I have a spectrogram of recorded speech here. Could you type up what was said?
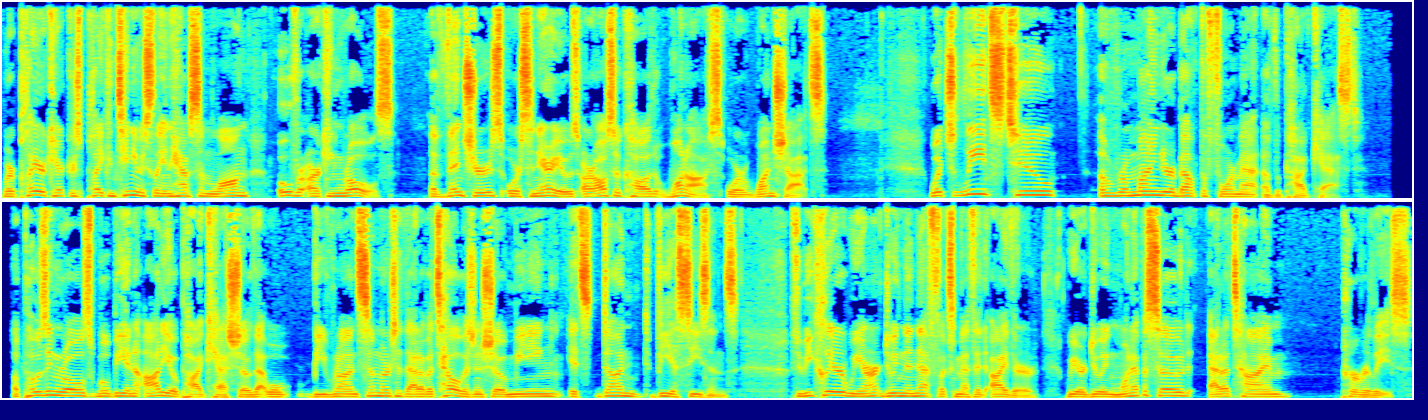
where player characters play continuously and have some long, overarching roles. Adventures or scenarios are also called one offs or one shots, which leads to a reminder about the format of the podcast. Opposing Rolls will be an audio podcast show that will be run similar to that of a television show, meaning it's done via seasons. To be clear, we aren't doing the Netflix method either. We are doing one episode at a time per release.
